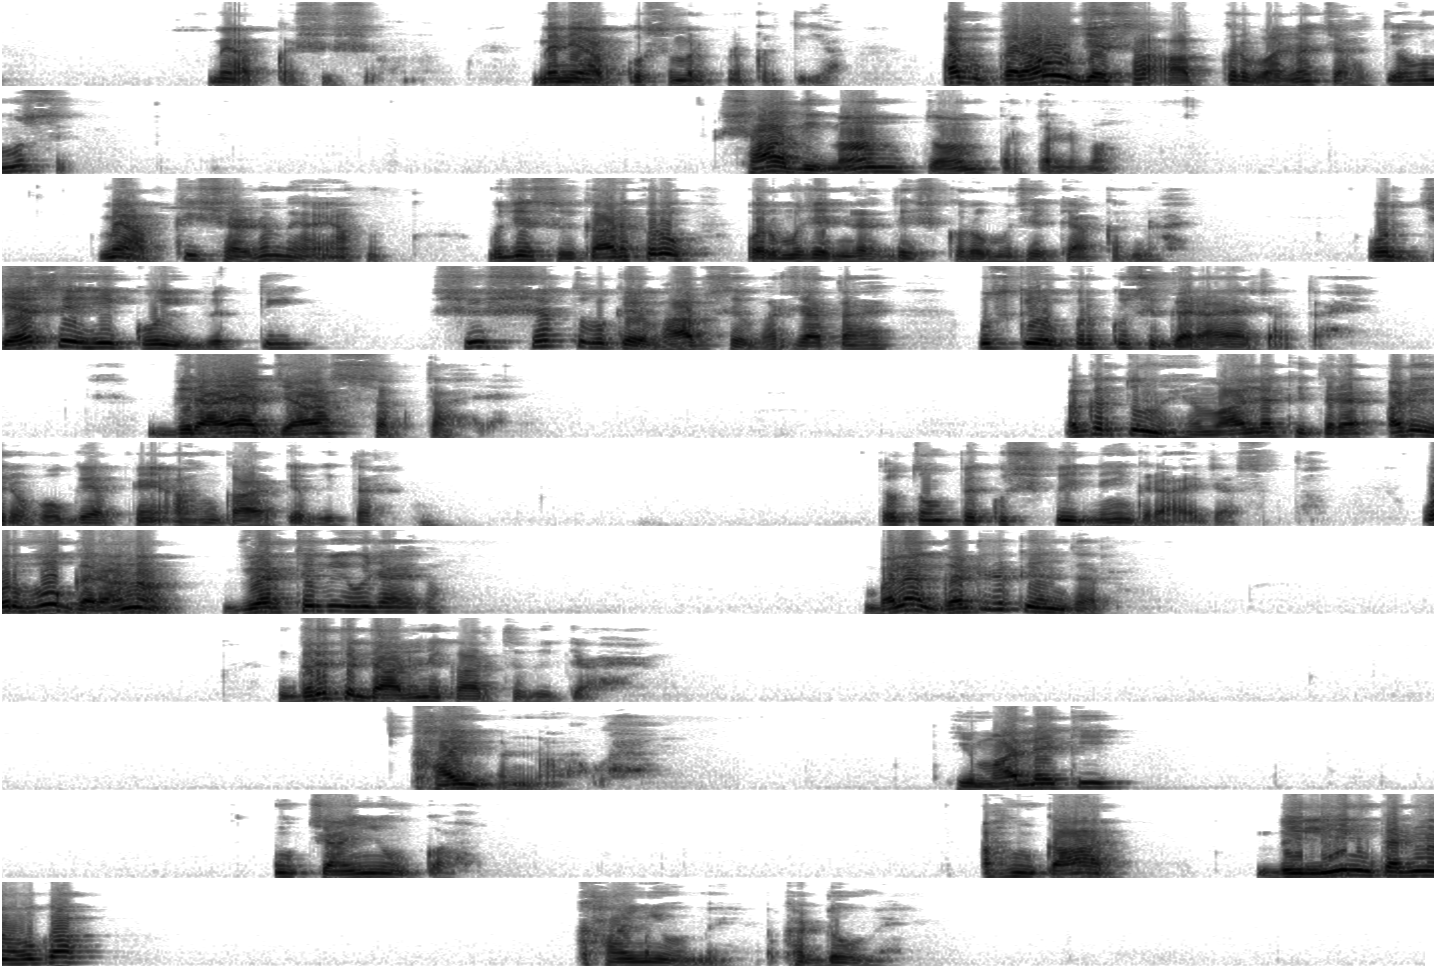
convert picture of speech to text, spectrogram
मैं आपका शिष्य हूँ। मैंने आपको समर्पण कर दिया। अब कराओ जैसा आप करवाना चाहते हो मुझसे। शादी माम त्वम प्रपन्नमा। मैं आपकी शरण में आया हूँ। मुझे स्वीकार करो और मुझे निर्देश करो मुझे क्या करना है। और जैसे ही कोई व्यक्ति शिष्यत्व के भाव से भर जाता है, उसके ऊपर कुछ गिराया जाता है। गिराया जा सकता है। अगर तुम हिमालय की तरह अड़े रहोगे अपने अहंकार के भीतर तो तुम पे कुछ भी नहीं गिराया जा सकता। और वो गराना व्यर्थ भी हो जाएगा। भला गटर के अंदर घृत डालने का अर्थ भी क्या है? खाई बनना होगा। हिमालय की ऊंचाइयों का। अहंकार विलीन करना होगा खाइयों में, खड्डों में।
